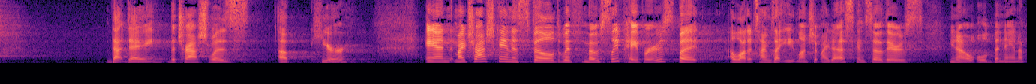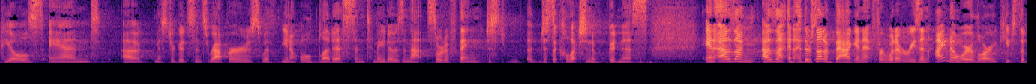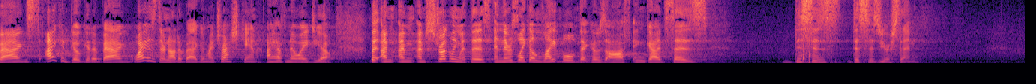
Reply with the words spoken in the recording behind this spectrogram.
that day, the trash was up here. And my trash can is filled with mostly papers, but a lot of times I eat lunch at my desk, and so there's, you know, old banana peels and uh, Mr. Goodcents wrappers with you know old lettuce and tomatoes and that sort of thing. Just uh, just a collection of goodness. And as I'm as I and I, there's not a bag in it for whatever reason. I know where Laurie keeps the bags. I could go get a bag. Why is there not a bag in my trash can? I have no idea. But I'm I'm, I'm struggling with this, and there's like a light bulb that goes off, and God says, "This is this is your sin."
